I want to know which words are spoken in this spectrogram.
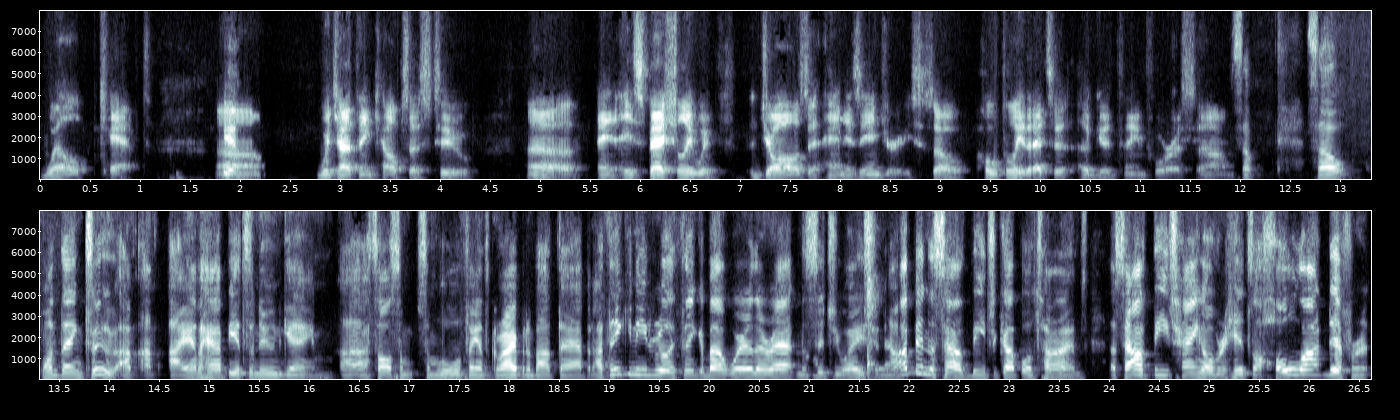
well kept. Yeah. Uh, which I think helps us too uh, and especially with Jaws and his injuries. So hopefully that's a, a good thing for us. Um, so, so one thing too, I'm, I'm I am happy it's a noon game. Uh, I saw some some Louisville fans griping about that, but I think you need to really think about where they're at in the situation. Now, I've been to South Beach a couple of times. A South Beach hangover hits a whole lot different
